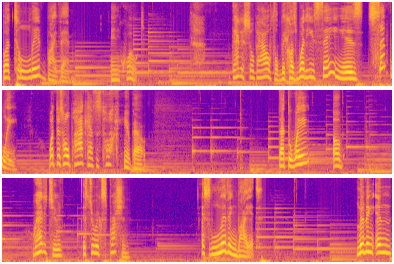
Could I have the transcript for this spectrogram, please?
but to live by them. End quote. That is so powerful because what he's saying is simply what this whole podcast is talking about. That the way of gratitude is through expression, it's living by it. Living in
